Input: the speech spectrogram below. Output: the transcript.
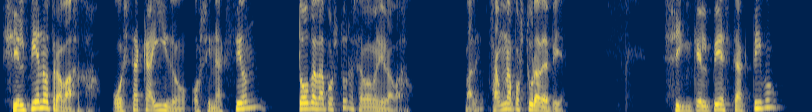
Si el pie no trabaja o está caído o sin acción, toda la postura se va a venir abajo. ¿Vale? O sea, una postura de pie. Sin que el pie esté activo,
